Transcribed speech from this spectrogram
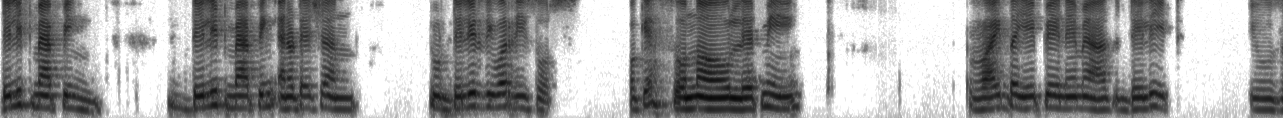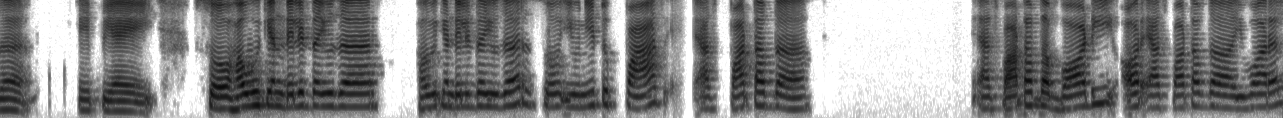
delete mapping, delete mapping annotation to delete your resource. Okay, so now let me write the API name as delete user API. So how we can delete the user? How we can delete the user? So you need to pass as part of the as part of the body or as part of the URL,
